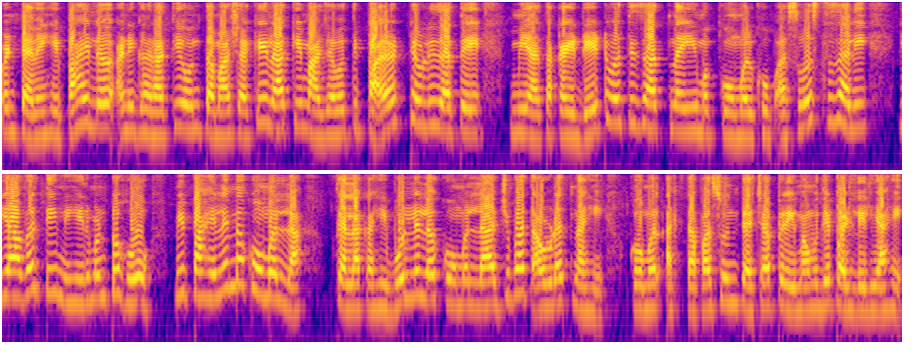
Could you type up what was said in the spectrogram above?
पण त्याने हे पाहिलं आणि घरात येऊन तमाशा केला की माझ्यावरती पाळत ठेवली जाते. मी आता काही डेटवरती जात नाही. मग कोमल खूप अस्वस्थ झाली. यावरती मिहीर म्हणतो हो मी पाहिले ना कोमलला. त्याला काही बोललेलं कोमलला अजिबात आवडत नाही. कोमल आत्तापासून त्याच्या प्रेमामध्ये पडलेली आहे.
